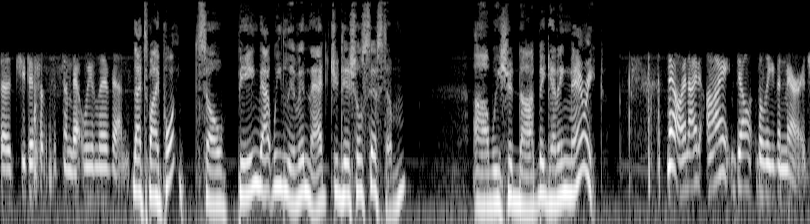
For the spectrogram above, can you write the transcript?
the judicial system that we live in. That's my point. So being that we live in that judicial system, uh, we should not be getting married. No, and I, I don't believe in marriage.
